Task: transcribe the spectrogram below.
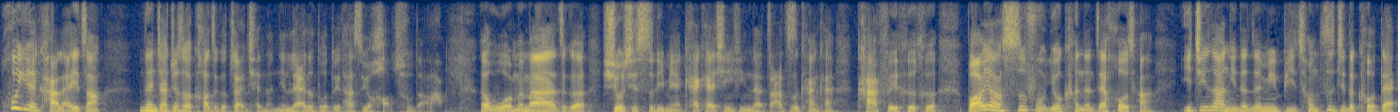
会员卡来一张。人家就是要靠这个赚钱的，你来的多对他是有好处的啊。那我们嘛，这个休息室里面开开心心的，杂志看看，咖啡喝喝，保养师傅有可能在后场已经让你的人民币从自己的口袋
